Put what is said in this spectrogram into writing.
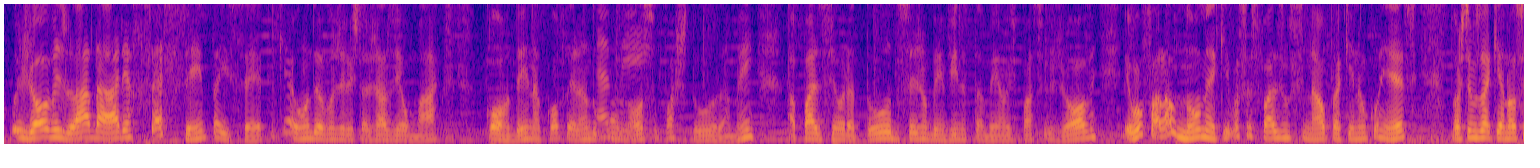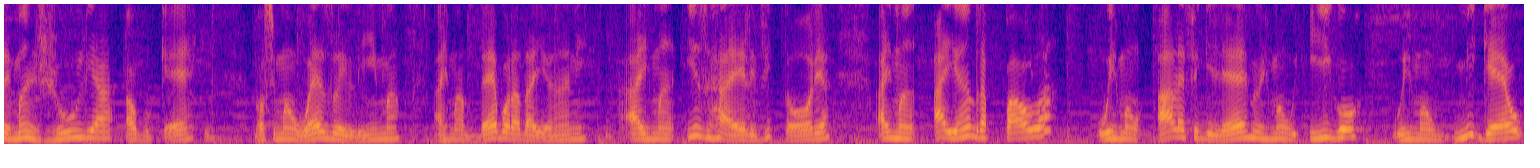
Os jovens lá da área 67, que é onde o evangelista Jaziel Marques coordena, cooperando com o Amém. nosso pastor. Amém? A paz do Senhor a todos, sejam bem-vindos também ao Espaço Jovem. Eu vou falar o nome aqui, vocês fazem um sinal para quem não conhece. Nós temos aqui a nossa irmã Júlia Albuquerque, nosso irmão Wesley Lima, a irmã Débora Daiane, a irmã Israele Vitória, a irmã Ayandra Paula, o irmão Aleph Guilherme, o irmão Igor, o irmão Miguel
